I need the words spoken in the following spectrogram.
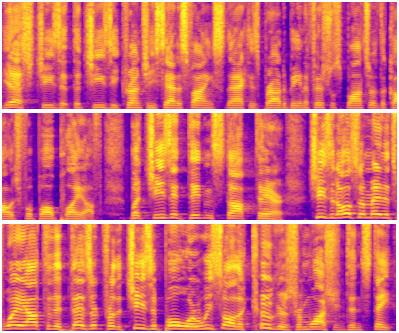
Yes, Cheez It, the cheesy, crunchy, satisfying snack, is proud to be an official sponsor of the college football playoff. But Cheez It didn't stop there. Cheez It also made its way out to the desert for the Cheez It Bowl, where we saw the Cougars from Washington State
